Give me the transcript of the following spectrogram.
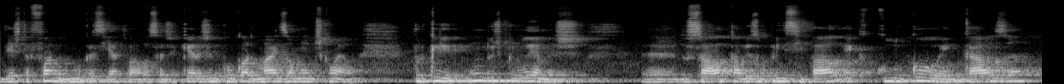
desta forma de democracia atual, ou seja, quer a gente concorde mais ou menos com ela. Porque um dos problemas uh, do SAL, talvez o principal, é que colocou em causa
